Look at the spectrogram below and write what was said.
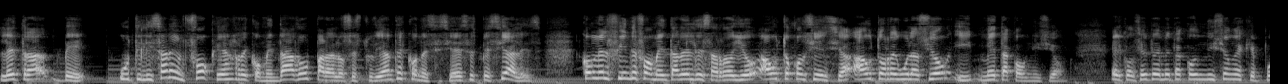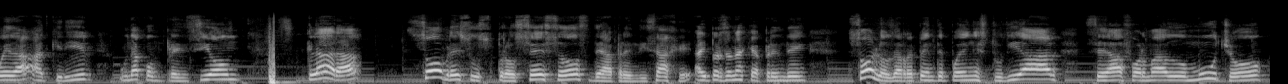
Letra B. Utilizar enfoques recomendados para los estudiantes con necesidades especiales, con el fin de fomentar el desarrollo, autoconciencia, autorregulación y metacognición. El concepto de metacognición es que pueda adquirir una comprensión clara sobre sus procesos de aprendizaje. Hay personas que aprenden solos, de repente pueden estudiar, se ha formado mucho,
